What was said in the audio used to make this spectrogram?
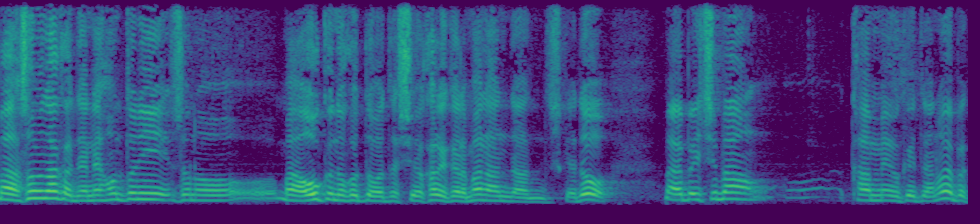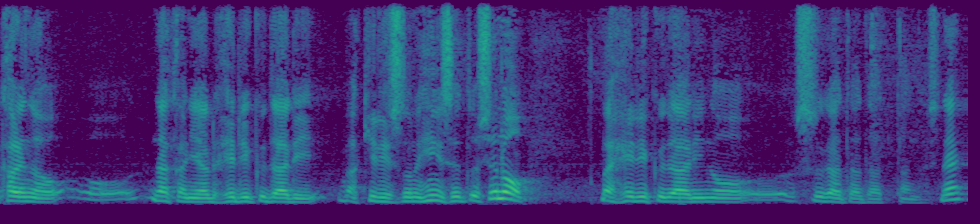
まあその中でね本当にそのまあ多くのことを私は彼から学んだんですけど、まあ、やっぱり一番感銘を受けたのはやっぱり彼の中にあるへりくだり、まあ、キリストの品性としての、まあ、へりくだりの姿だったんですね。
